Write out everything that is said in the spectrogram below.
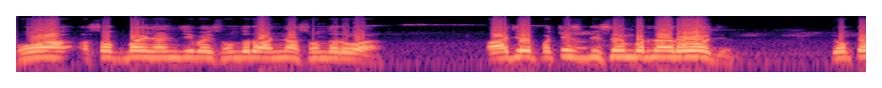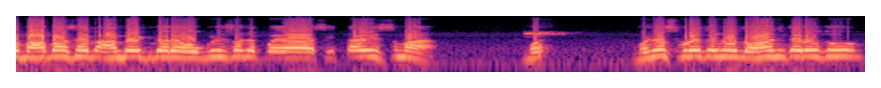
હું અશોકભાઈ નાનજીભાઈ સોંદરવા, અન્ના સોંદરવા. આજે પચીસ ડિસેમ્બરના રોજ ડૉક્ટર બાબા સાહેબ આંબેડકરે ઓગણીસો ને સિત્તાવીસમાં મનુસ્મૃતિનું દહન કર્યું હતું.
